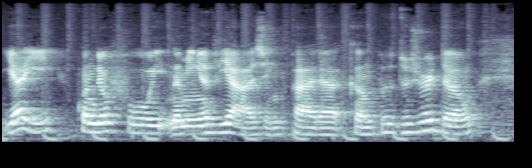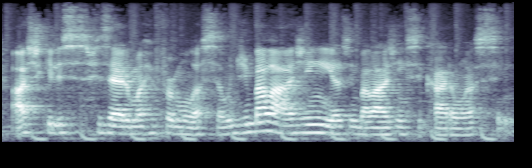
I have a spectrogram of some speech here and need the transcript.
E aí, quando eu fui na minha viagem para Campos do Jordão, acho que eles fizeram uma reformulação de embalagem e as embalagens ficaram assim.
